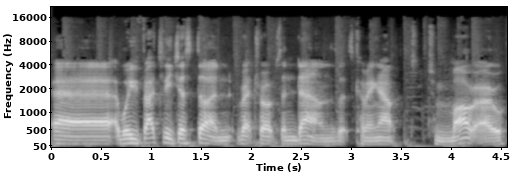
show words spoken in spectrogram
uh, we've actually just done Retro Ups and Downs that's coming out tomorrow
